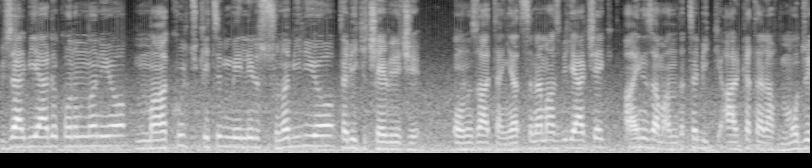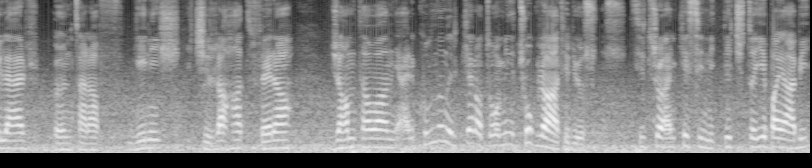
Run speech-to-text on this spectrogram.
güzel bir yerde konumlanıyor. Makul tüketim verileri sunabiliyor. Tabii ki çevreci onu zaten yatsınamaz bir gerçek. Aynı zamanda tabii ki arka taraf modüler, ön taraf geniş, içi rahat, ferah cam tavan yani kullanırken otomobili çok rahat ediyorsunuz. Citroen kesinlikle çıtayı bayağı bir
